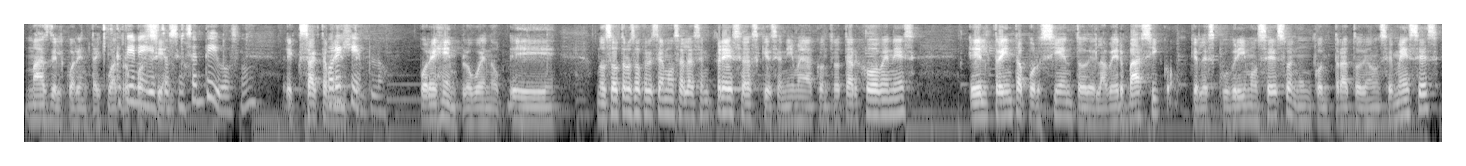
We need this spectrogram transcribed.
más del 44%. Tiene estos incentivos, ¿no? Exactamente. Por ejemplo. Por ejemplo, bueno, eh, nosotros ofrecemos a las empresas que se animan a contratar jóvenes el 30% del haber básico, que les cubrimos eso en un contrato de 11 meses,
